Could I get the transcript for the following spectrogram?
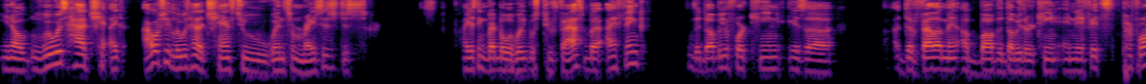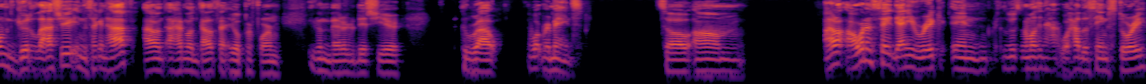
you know, Lewis had ch- like I would say Lewis had a chance to win some races. Just I just think Red Bull was too fast, but I think the W14 is a, a development above the W13. And if it's performed good last year in the second half, I don't I have no doubts that it'll perform even better this year throughout what remains. So um, I don't, I wouldn't say Danny Rick and Lewis Hamilton ha- will have the same story.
